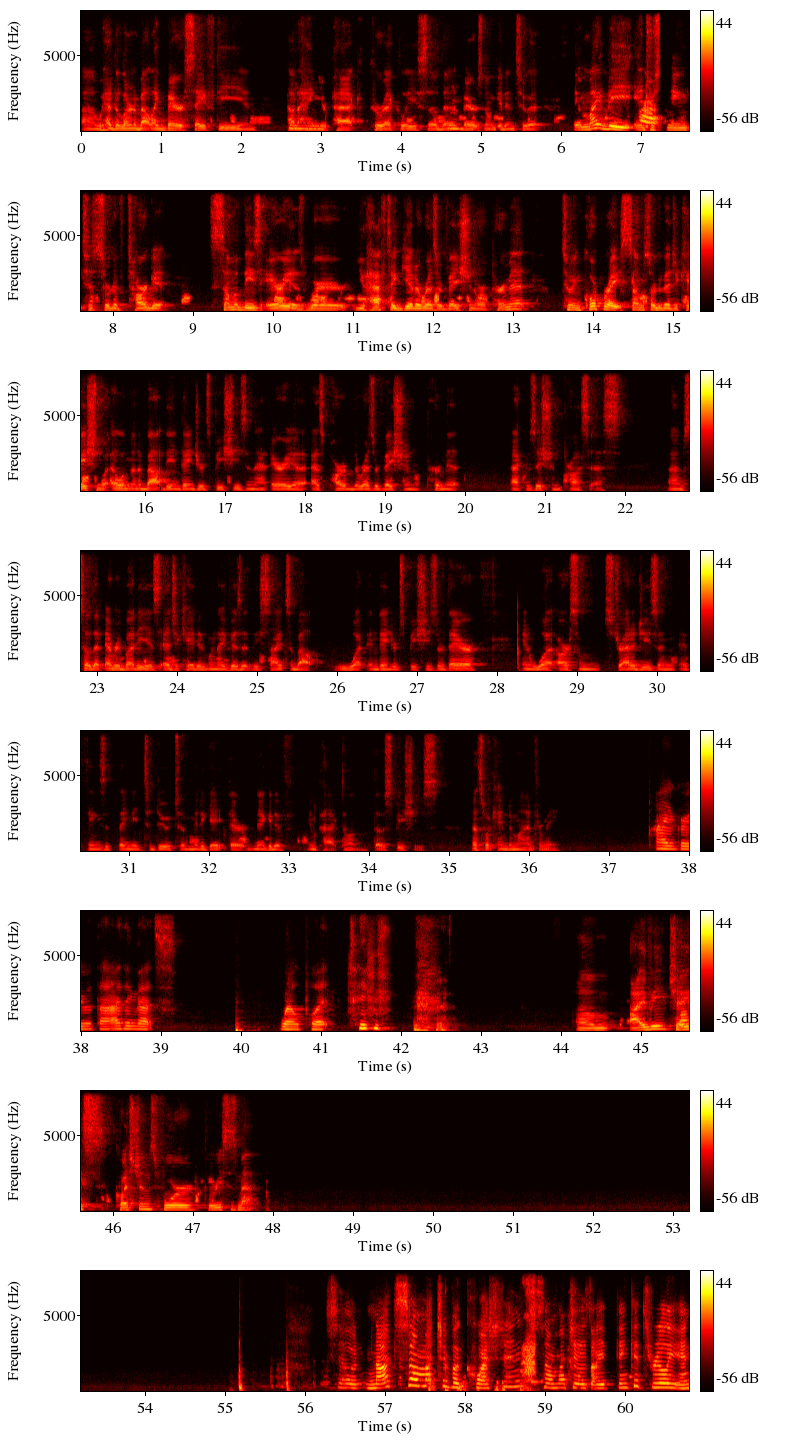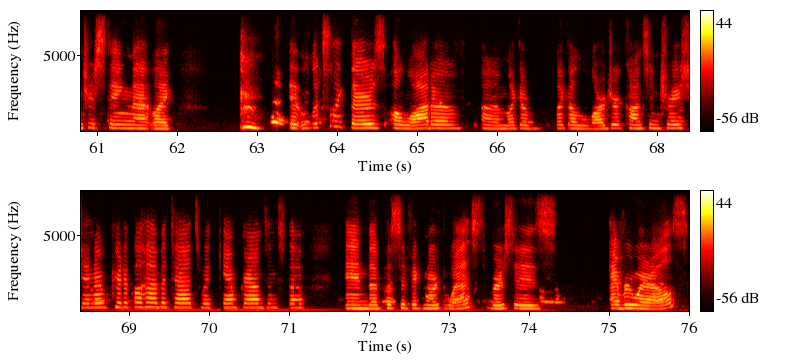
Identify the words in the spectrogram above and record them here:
uh, we had to learn about like bear safety and how to hang Mhm. your pack correctly so that Mhm. bears don't get into it it might be interesting to sort of target some of these areas where you have to get a reservation or a permit to incorporate some sort of educational element about the endangered species in that area as part of the reservation or permit acquisition process um, so that everybody is educated when they visit these sites about what endangered species are there and what are some strategies and, and things that they need to do to mitigate their negative impact on those species. That's what came to mind for me. I agree with that. I think that's well put. um, Ivy, Chase, questions for Clareese's map? So, not so much of a question, so much as I think it's really interesting that, like, it looks like there's a lot of um, like a like a larger concentration of critical habitats with campgrounds and stuff in the Pacific Northwest versus everywhere else.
